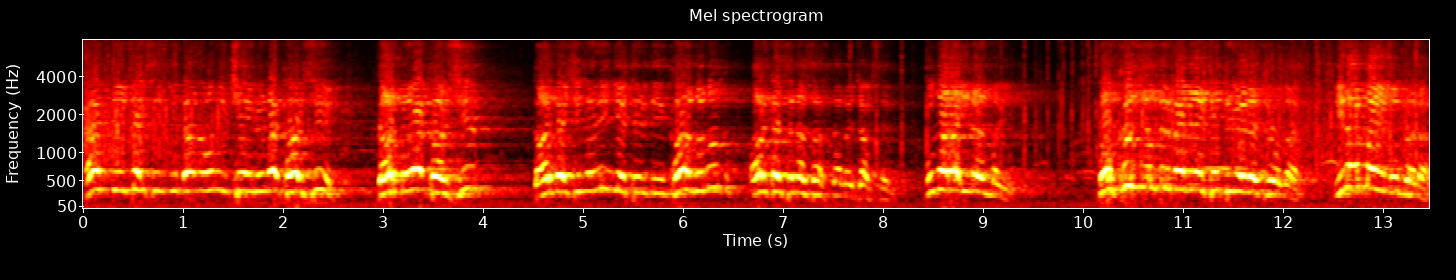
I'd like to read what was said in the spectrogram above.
Hem diyeceksin ki ben 12 Eylül'e karşıyım, darbeye karşıyım, darbecilerin getirdiği kanunun arkasına saklanacaksın. Bunlara inanmayın. 9 yıldır memleketi yönetiyorlar. İnanmayın bunlara.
